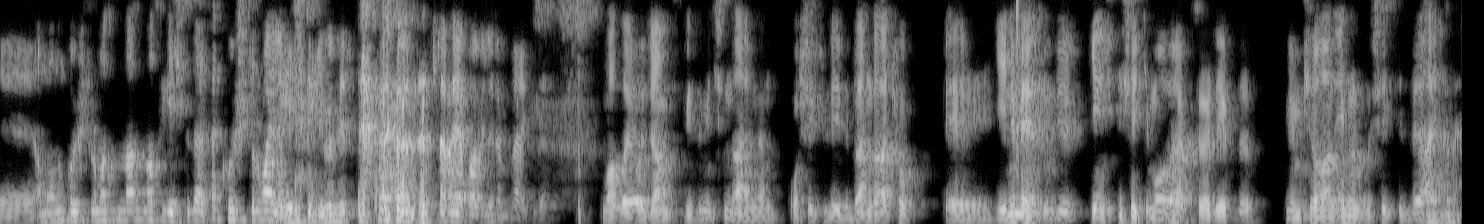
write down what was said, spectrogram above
E, ama onun koşturmasından nasıl geçti dersen koşturmayla geçti gibi bir özetleme yapabilirim belki de. Vallahi hocam bizim için de aynen o şekildeydi. Ben daha çok e, yeni mezun bir genç diş hekimi olarak söyleyebilirim. Mümkün olan en hızlı şekilde aynen.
